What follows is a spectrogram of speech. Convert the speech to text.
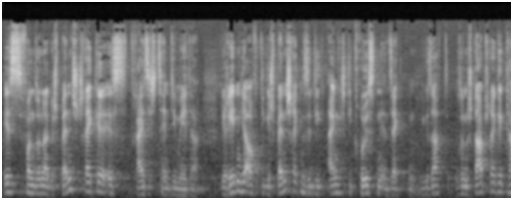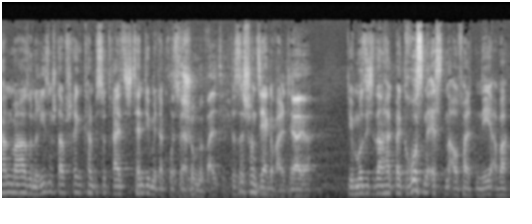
ist von so einer Gespenststrecke ist 30 Zentimeter. Wir reden hier auch, die Gespenstschrecken sind die, eigentlich die größten Insekten. Wie gesagt, so eine Stabschrecke kann mal, so eine Riesenstabschrecke kann bis zu 30 Zentimeter groß werden. Das ist schon gewaltig. Das ist schon sehr gewaltig. Ja, ja. Die muss ich dann halt bei großen Ästen aufhalten. Nee, aber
